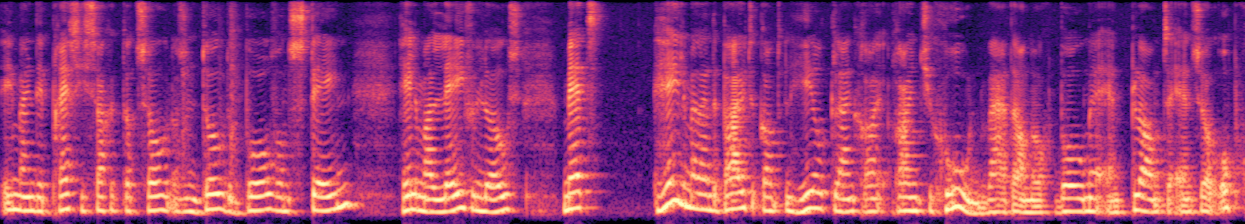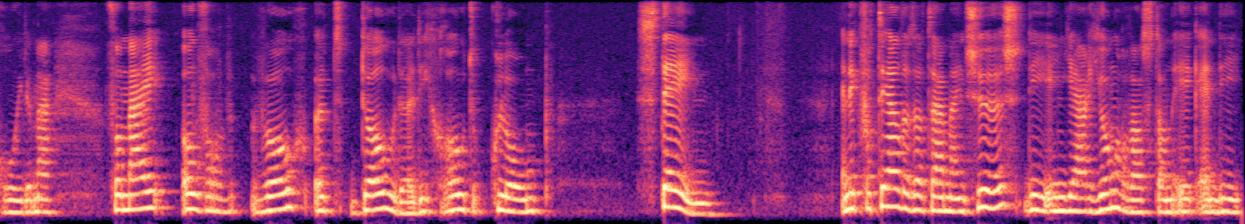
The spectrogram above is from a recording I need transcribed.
In mijn depressie zag ik dat zo als een dode bol van steen, helemaal levenloos, met helemaal aan de buitenkant een heel klein randje groen, waar dan nog bomen en planten en zo opgroeiden. Maar voor mij overwoog het dode, die grote klomp steen. En ik vertelde dat aan mijn zus, die een jaar jonger was dan ik en die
